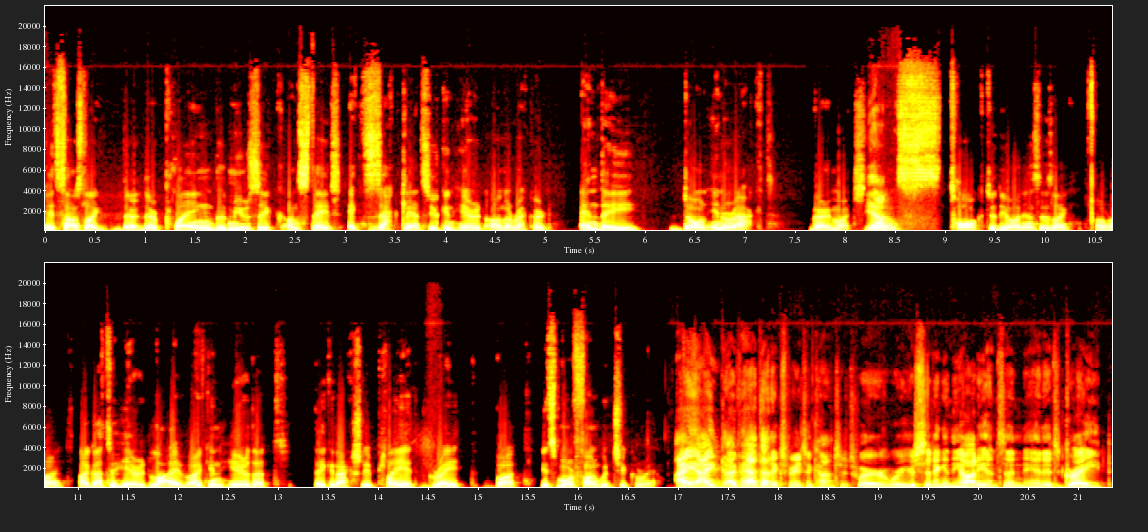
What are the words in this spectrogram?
It sounds like they're, they're playing the music on stage exactly as you can hear it on a record, and they don't interact very much. Yeah. They don't talk to the audience. It's like, all right, I got to hear it live. I can hear that they can actually play it great, but it's more fun with Chick Corea. I, I I've had that experience at concerts where where you're sitting in the audience and and it's great,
